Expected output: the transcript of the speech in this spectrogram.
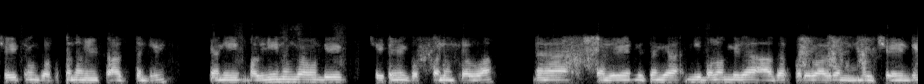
చేయటం గొప్పతనం ఏం కాదు తండ్రి. కానీ బలహీనంగా ఉండి చేయటమే గొప్పతనం ప్రభావ తండ్రి నిజంగా నీ బలం మీద ఆధారపడే వాళ్ళగా మమ్మల్ని చేయండి.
